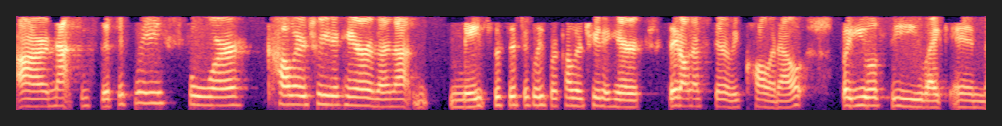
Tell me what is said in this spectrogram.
are not specifically for color treated hair. They're not made specifically for color treated hair. They don't necessarily call it out, but you'll see like in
